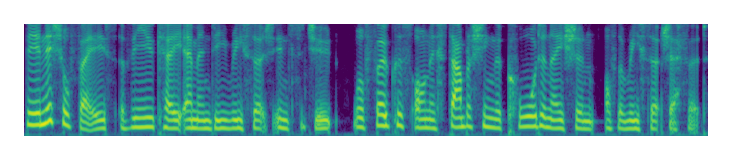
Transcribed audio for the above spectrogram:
The initial phase of the UK MND Research Institute will focus on establishing the coordination of the research effort,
